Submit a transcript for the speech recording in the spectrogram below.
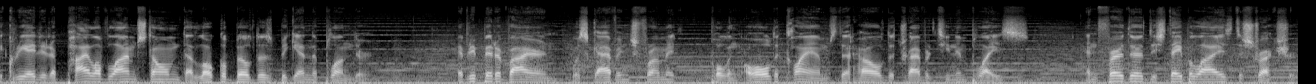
It created a pile of limestone that local builders began to plunder. Every bit of iron was scavenged from it, pulling all the clams that held the travertine in place, and further destabilized the structure.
